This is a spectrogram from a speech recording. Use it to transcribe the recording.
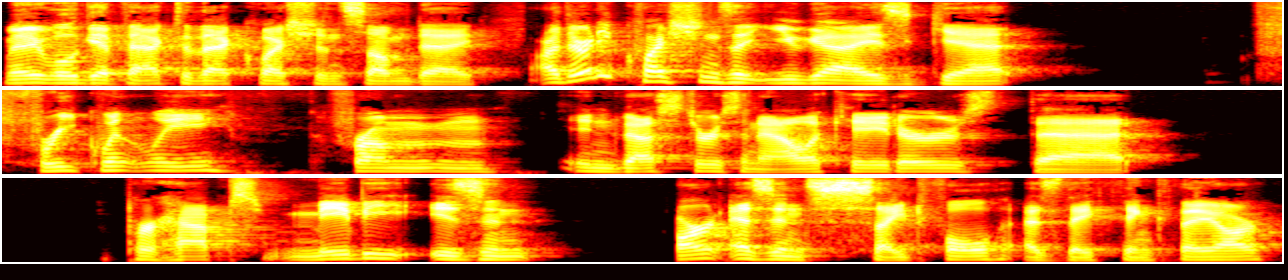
Maybe we'll get back to that question someday. Are there any questions that you guys get frequently from investors and allocators that perhaps maybe isn't aren't as insightful as they think they are?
